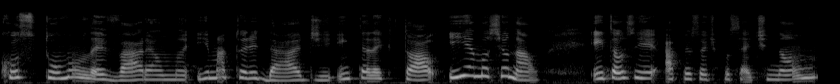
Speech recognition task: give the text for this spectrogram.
costumam levar a uma imaturidade intelectual e emocional. Então, se a pessoa tipo 7 não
